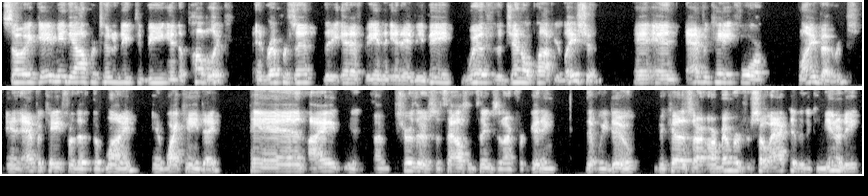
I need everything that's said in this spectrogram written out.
So it gave me the opportunity to be in the public and represent the NFB and the NABV with the general population and, and advocate for blind veterans and advocate for the, the blind in White Cane Day. And I, I'm sure there's a thousand things that I'm forgetting that we do because our, our members are so active in the community.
